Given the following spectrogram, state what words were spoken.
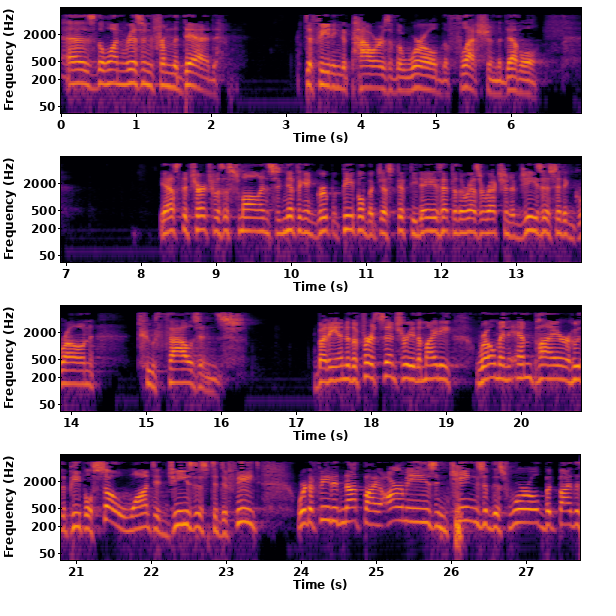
as the one risen from the dead, defeating the powers of the world, the flesh, and the devil. Yes, the church was a small, insignificant group of people, but just 50 days after the resurrection of Jesus, it had grown to thousands. By the end of the first century, the mighty Roman Empire, who the people so wanted Jesus to defeat, were defeated not by armies and kings of this world, but by the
